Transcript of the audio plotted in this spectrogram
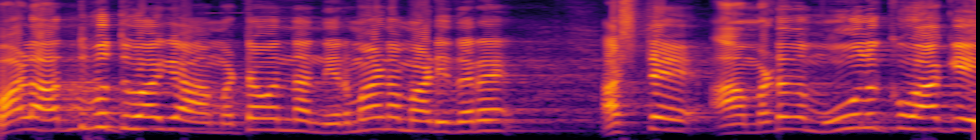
ಭಾಳ ಅದ್ಭುತವಾಗಿ ಆ ಮಠವನ್ನು ನಿರ್ಮಾಣ ಮಾಡಿದ್ದಾರೆ. ಅಷ್ಟೇ ಆ ಮಠದ ಮೂಲಕವಾಗಿ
